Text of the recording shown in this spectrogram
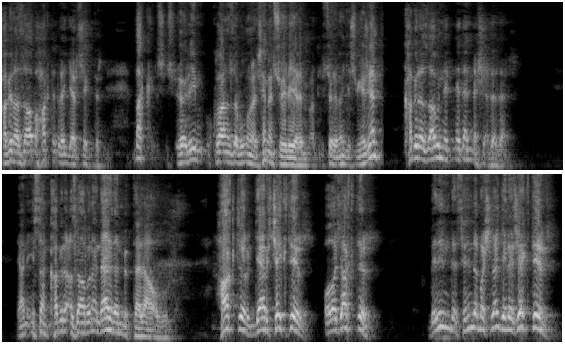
Kabir azabı haktır ve gerçektir. Bak söyleyeyim kulağınızda bulunur. Hemen söyleyelim. Söylemeden geçmeyeceğim. Kabir azabı ne- neden neşet eder? Yani insan kabir azabına nereden müptela olur? Haktır, gerçektir, olacaktır. Benim de senin de başına gelecektir.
